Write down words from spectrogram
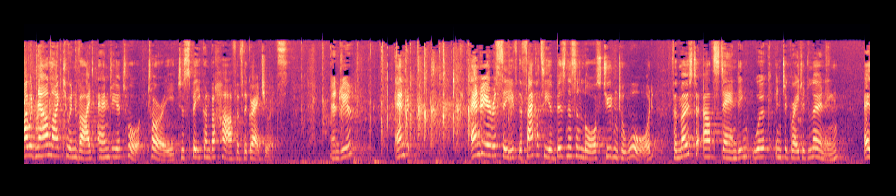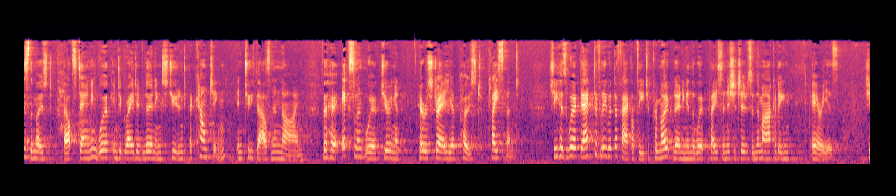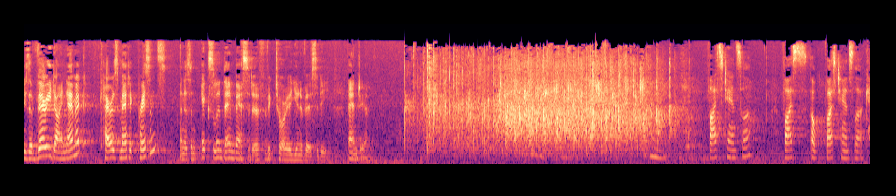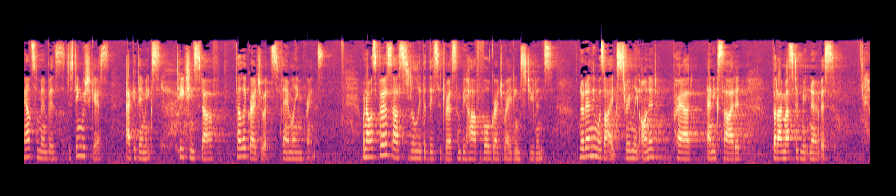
I would now like to invite Andrea Tor- Tori to speak on behalf of the graduates. Andrea? Andre- Andrea received the Faculty of Business and Law Student Award for Most Outstanding Work Integrated Learning as the Most Outstanding Work Integrated Learning Student Accounting in 2009 for her excellent work during her Australia Post placement. She has worked actively with the faculty to promote learning in the workplace initiatives in the marketing areas. She's a very dynamic, charismatic presence and is an excellent ambassador for Victoria University. Andrea. Vice Chancellor, Vice, oh, Vice Chancellor, Council members, distinguished guests, academics, teaching staff, fellow graduates, family and friends. When I was first asked to deliver this address on behalf of all graduating students, not only was I extremely honoured, proud, and excited, but I must admit nervous.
